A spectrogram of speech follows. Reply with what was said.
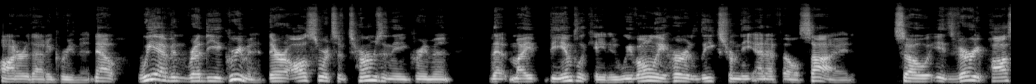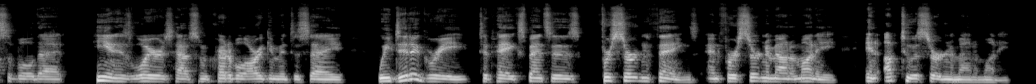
honor that agreement. Now, we haven't read the agreement. There are all sorts of terms in the agreement that might be implicated. We've only heard leaks from the NFL side. So it's very possible that he and his lawyers have some credible argument to say, we did agree to pay expenses for certain things and for a certain amount of money and up to a certain amount of money.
